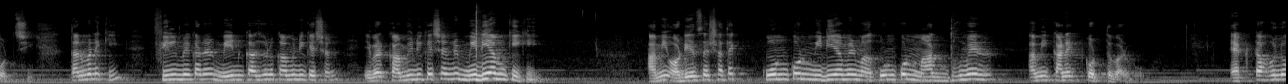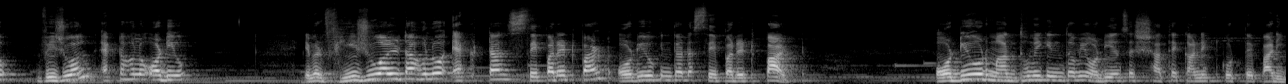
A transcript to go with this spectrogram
করছি। তার মানে কি? ফিল্ম মেকারের মেন কাজ হলো কমিউনিকেশন এবার কমিউনিকেশনের মিডিয়াম কি কী? আমি অডিয়েন্সের সাথে কোন কোন মিডিয়ামের কোন কোন মাধ্যমের আমি কানেক্ট করতে পারব? একটা হলো ভিজুয়াল একটা হলো অডিও এবার ভিজুয়ালটা হলো একটা সেপারেট পার্ট অডিও কিন্তু একটা সেপারেট পার্ট অডিওর মাধ্যমে কিন্তু আমি অডিয়েন্সের সাথে কানেক্ট করতে পারি।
